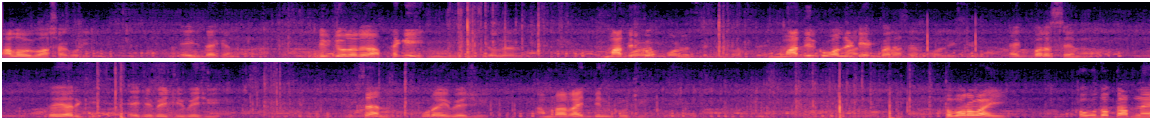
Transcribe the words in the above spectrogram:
ভালো হবে আশা করি। এই দেখেন ডিপ জলের রাত নাকি মাদির মাদির কোয়ালিটি একবারে সেম একবারে সেম তো এই আর কি এই যে বেশি বেশি। বুঝছেন? পুরাই বেশি। আমরা রাত দিন খুঁজি। তো বড় ভাই কবুতর তো আপনি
